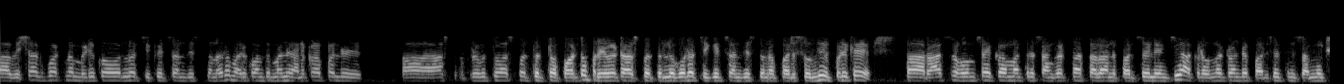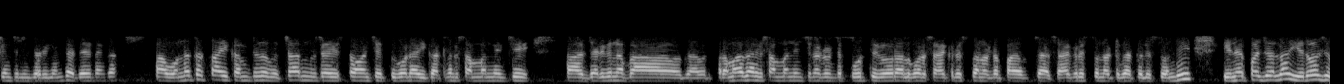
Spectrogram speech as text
ఆ, విశాఖపట్నం మెడికోవర్లో చికిత్స అందిస్తున్నారు. మరికొంతమంది అనకాపల్లి ప్రభుత్వ ఆసుపత్రితో పాటు ప్రైవేట్ ఆసుపత్రుల్లో కూడా చికిత్స అందిస్తున్న పరిస్థితి ఉంది. ఇప్పటికే ఆ, రాష్ట్ర హోంశాఖ మంత్రి సంఘటనా స్థలాన్ని పరిశీలించి అక్కడ ఉన్నటువంటి పరిస్థితిని సమీక్షించడం జరిగింది. అదేవిధంగా ఆ ఉన్నత స్థాయి కమిటీలో విచారణ చేయిస్తామని చెప్పి కూడా ఈ ఘటనకు సంబంధించి జరిగిన ప్రమాదానికి సంబంధించినటువంటి పూర్తి వివరాలు కూడా సేకరిస్తున్నట్టు సేకరిస్తున్నట్టుగా తెలుస్తుంది. ఈ నేపథ్యంలో ఈ రోజు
